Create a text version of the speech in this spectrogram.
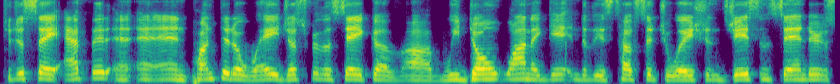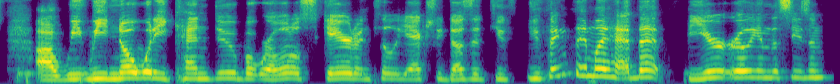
to just say F it and, and punt it away just for the sake of uh, we don't want to get into these tough situations? Jason Sanders, uh, we, we know what he can do, but we're a little scared until he actually does it. Do you, you think they might have that fear early in the season?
